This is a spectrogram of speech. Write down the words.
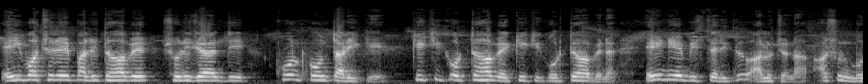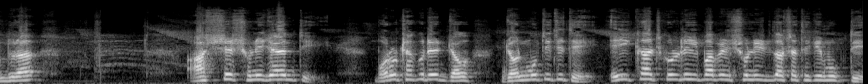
এই বছরে পালিত হবে শনি জয়ন্তী কোন কোন তারিখে? কি কি করতে হবে, কি কি করতে হবে না, এই নিয়ে বিস্তারিত আলোচনা। আসুন বন্ধুরা, আসছে শনি জয়ন্তী। বড় ঠাকুরের জন্মতিথিতে এই কাজ করলেই পাবেন শনির দশা থেকে মুক্তি।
